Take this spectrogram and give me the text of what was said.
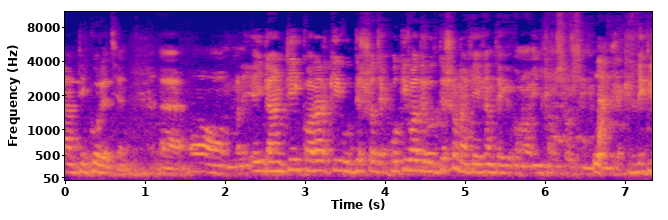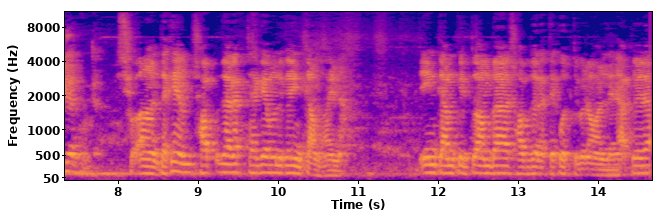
গানটি করেছেন। মানে এই গানটি করার কি উদ্দেশ্য যে প্রতিবাদের উদ্দেশ্য নাকি এখান থেকে কোনো ইনকাম সোর্সিং না। কিছু ক্লিয়ার করতে। দেখেন সব জায়গা থেকে মনে করেন ইনকাম হয় না। ইনকাম কিন্তু আমরা সব জায়গাতে করতে পারি অনলাইনে আপনারা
